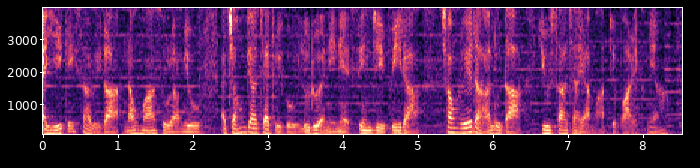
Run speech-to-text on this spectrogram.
အရေးကိစ္စတွေကနောက်မှဆိုတာမျိုးအကြောင်းပြချက်တွေကိုလူထုအနေနဲ့စင်ကြေပေးတာခြောင်လွဲတာလို့သာယူဆကြရမှာဖြစ်ပါတယ်ခင်ဗျာ။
